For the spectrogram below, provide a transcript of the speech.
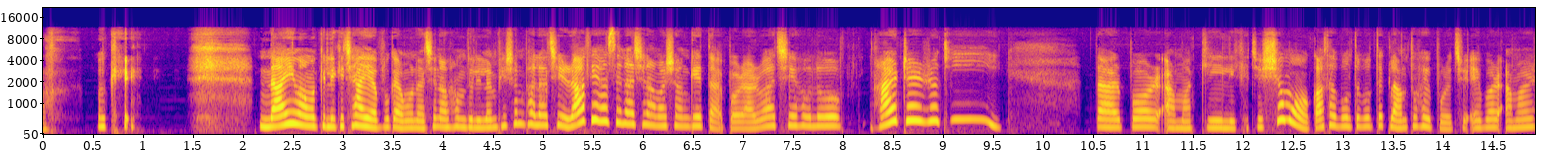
না। ওকে নাইম আমাকে লিখেছে, হাই আপু, কেমন আছেন? আলহামদুলিল্লাহ ভীষণ ভালো আছি। রাফি হাসান আছেন আমার সঙ্গে, তারপর আরও আছে হলো হার্টের রোগী। তারপর আমাকে লিখেছে, সুমো, কথা বলতে বলতে ক্লান্ত হয়ে পড়েছে। এবার আমার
